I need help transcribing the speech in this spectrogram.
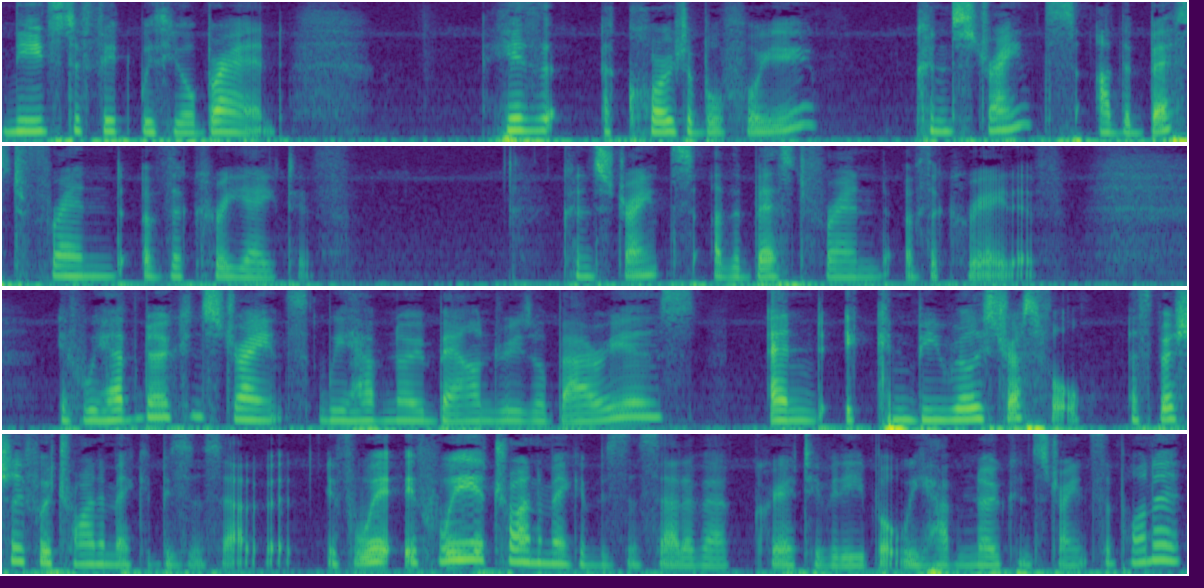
needs to fit with your brand. Here's a quotable for you Constraints are the best friend of the creative. Constraints are the best friend of the creative. If we have no constraints, we have no boundaries or barriers, and it can be really stressful especially if we're trying to make a business out of it. If we're if we are trying to make a business out of our creativity, but we have no constraints upon it,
